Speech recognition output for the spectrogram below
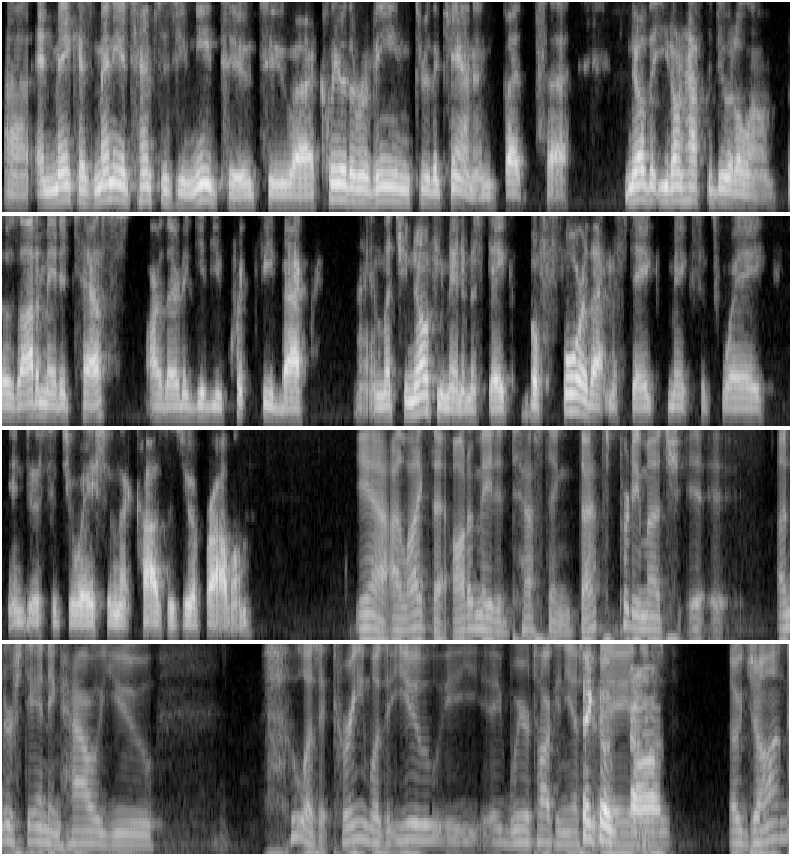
uh, and make as many attempts as you need to to uh, clear the ravine through the cannon. But uh, know that you don't have to do it alone. Those automated tests are there to give you quick feedback and let you know if you made a mistake before that mistake makes its way into a situation that causes you a problem. Yeah, I like that automated testing. That's pretty much i i understanding how you. Who was it? Kareem? Was it you? We were talking think it was yesterday. this- John. Oh, John,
